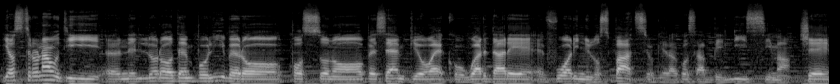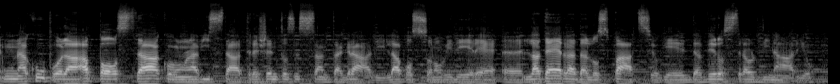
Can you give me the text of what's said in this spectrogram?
Gli astronauti eh, nel loro tempo libero possono, per esempio, ecco, guardare fuori nello spazio, che è la cosa bellissima. C'è una cupola apposta con una vista a 360 gradi, là possono vedere eh, la Terra dallo spazio, che è davvero straordinario.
